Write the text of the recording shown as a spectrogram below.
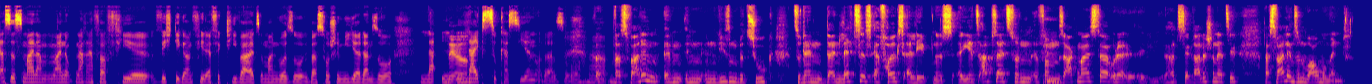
das ist meiner Meinung nach einfach viel wichtiger und viel effektiver, als immer nur so über Social Media dann so La ja. Likes zu kassieren oder so. Ja. Was war denn in, in, in diesem Bezug so dein, dein letztes Erfolgserlebnis? Äh, jetzt abseits von, vom hm. Sargmeister oder äh, hat es ja gerade schon erzählt. Was war denn so ein Wow-Moment?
